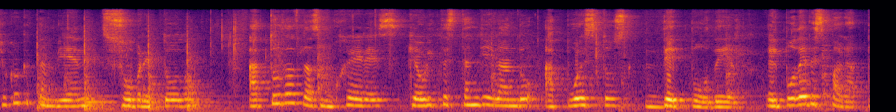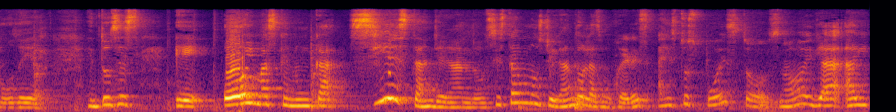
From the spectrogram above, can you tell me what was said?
Yo creo que también, sobre todo, a todas las mujeres que ahorita están llegando a puestos de poder. El poder es para poder. Entonces, eh, hoy más que nunca sí están llegando, sí estamos llegando las mujeres a estos puestos, ¿no? Ya hay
